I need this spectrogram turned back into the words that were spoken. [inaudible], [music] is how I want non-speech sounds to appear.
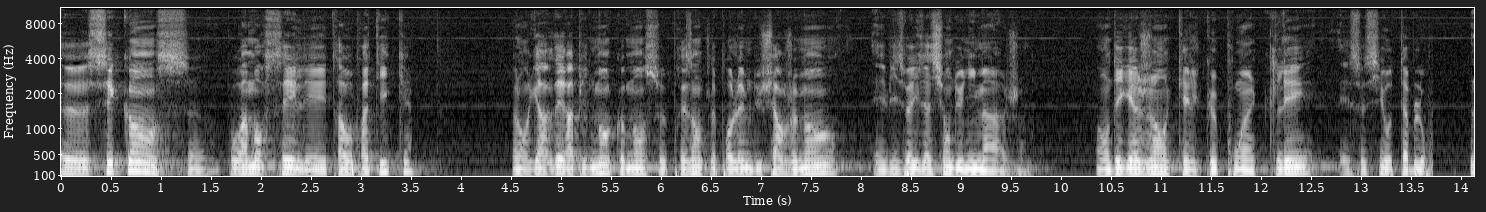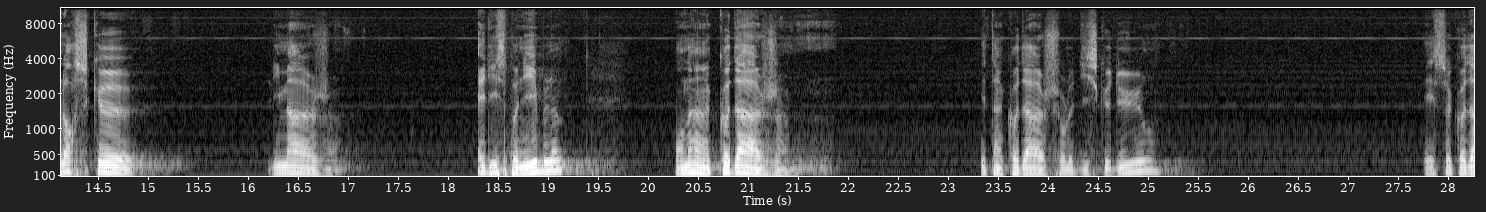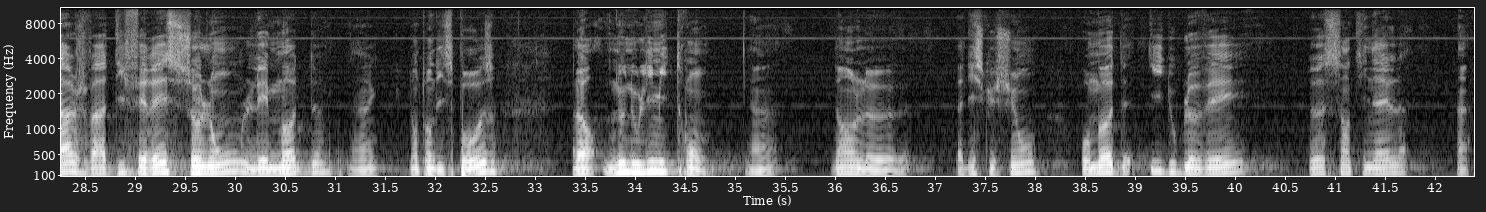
euh, séquence pour amorcer les travaux pratiques. Nous allons regarder rapidement comment se présente le problème du chargement et visualisation d'une image, en dégageant quelques points clés, et ceci au tableau. Lorsque l'image est disponible, on a un codage qui est un codage sur le disque dur, et ce codage va différer selon les modes hein, dont on dispose. Alors, nous nous limiterons hein, dans la discussion au mode IW de Sentinel 1. Hein.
